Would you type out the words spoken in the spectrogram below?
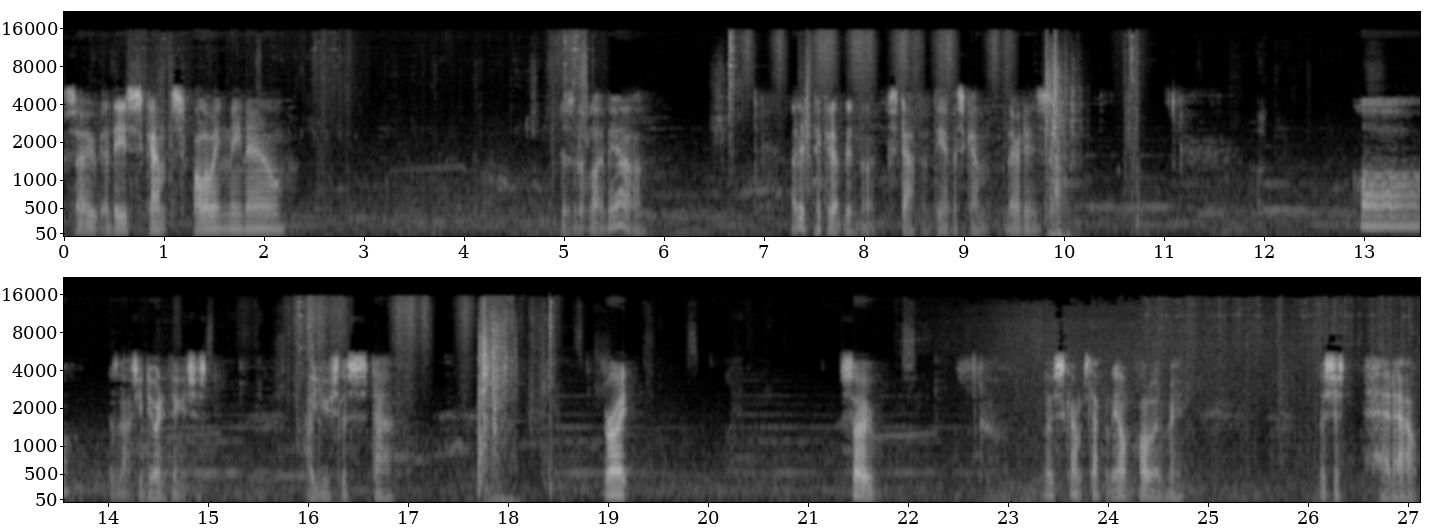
So, are these scamps following me now? Doesn't look like they are. I did pick it up, didn't I? Staff of the Ever Scamp. There it is. Oh, doesn't actually do anything. It's just a useless staff. Right. So, those scamps definitely aren't following me. Let's just head out.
